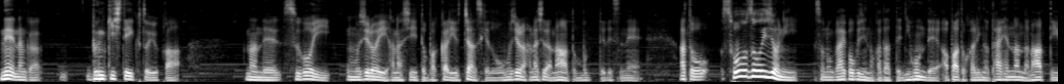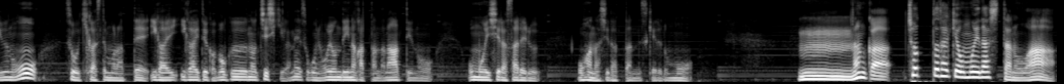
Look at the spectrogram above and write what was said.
ね、なんか分岐していくというか、なんで、すごい面白い話とばっかり言っちゃうんですけど、面白い話だなと思ってですね。あと、想像以上に、その外国人の方って日本でアパート借りるの大変なんだなっていうのを、すごい聞かせてもらって、意外、意外というか僕の知識がね、そこに及んでいなかったんだなっていうのを思い知らされるお話だったんですけれども、うーん、なんか、ちょっとだけ思い出したのは、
